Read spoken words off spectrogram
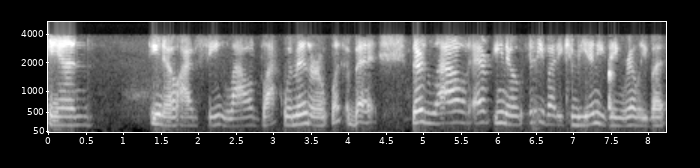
And you know, I've seen loud black women or what but there's loud you know, anybody can be anything really, but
